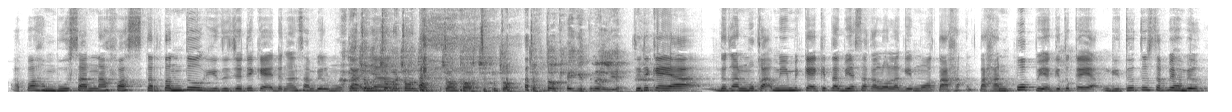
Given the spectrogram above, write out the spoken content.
apa hembusan nafas tertentu gitu. Jadi kayak dengan sambil mukanya. coba, coba contoh contoh contoh contoh kayak gimana lihat jadi kayak dengan muka mimik kayak kita biasa kalau lagi mau tahan tahan pop ya gitu kayak gitu terus tapi ambil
